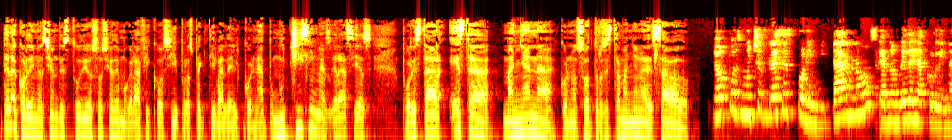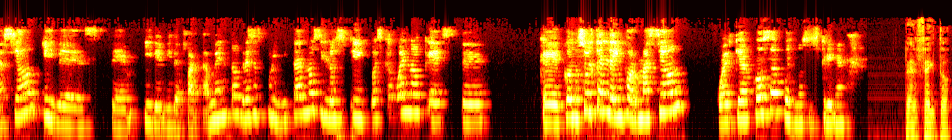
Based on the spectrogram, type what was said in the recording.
de la Coordinación de Estudios Sociodemográficos y Prospectiva del CONAPO. Muchísimas gracias por estar esta mañana con nosotros, esta mañana de sábado. No, pues muchas gracias por invitarnos a nombre de la coordinación y de este y de mi departamento. Gracias por invitarnos y los y pues qué bueno que este que consulten la información, cualquier cosa, pues nos escriben. Perfecto.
